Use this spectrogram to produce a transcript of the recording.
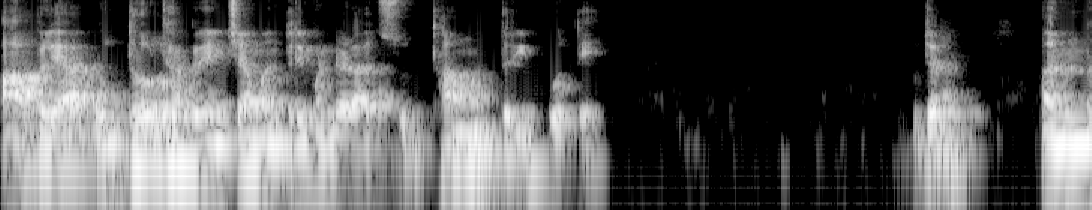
आपल्या उद्धव ठाकरेंच्या मंत्रिमंडळात सुद्धा मंत्री होते. होते ना? अन्न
